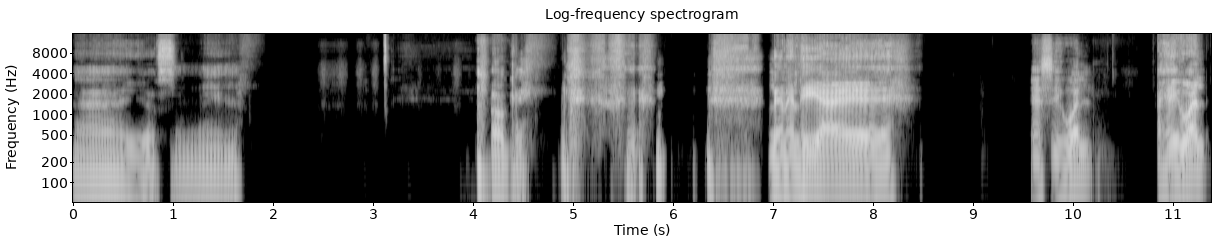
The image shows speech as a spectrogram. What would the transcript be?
Ay, Dios mío. Ok. la energía es, Es igual. es igual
